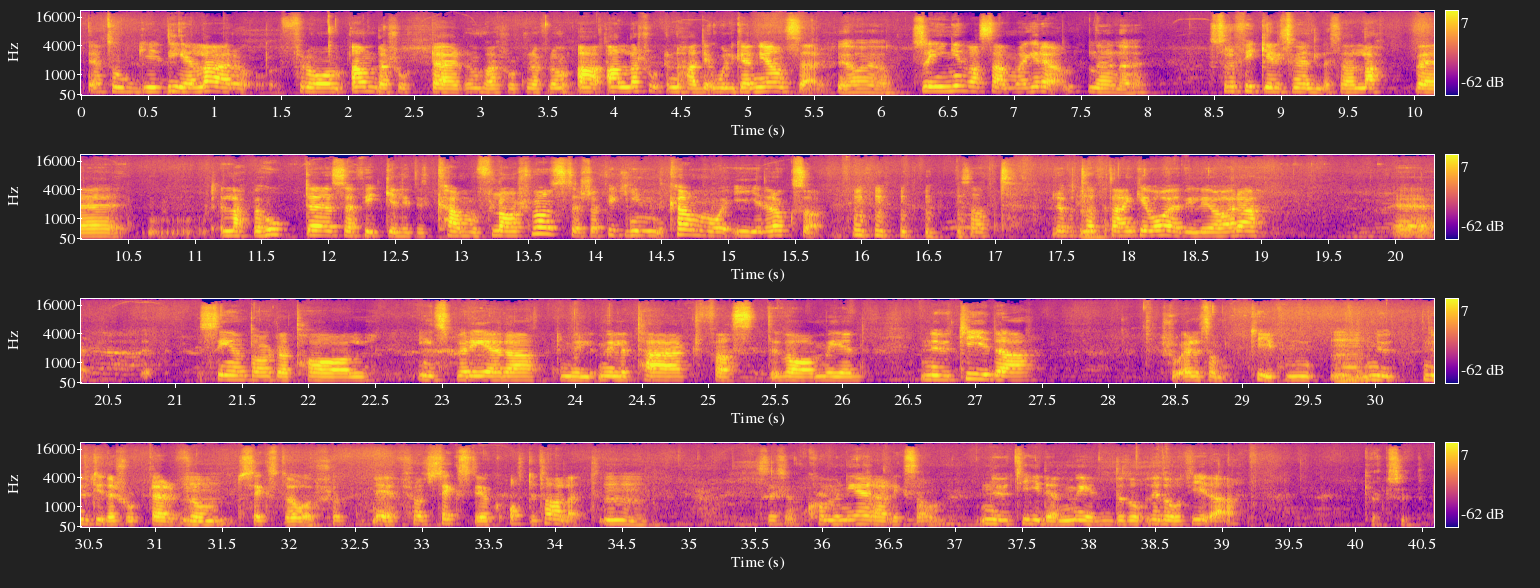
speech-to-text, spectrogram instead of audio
jag tog delar från andra skjortor, de här skjortorna, för de, alla skjortorna hade olika nyanser. Ja, ja. Så ingen var samma grön. Nej, nej. Så då fick jag liksom en så här lapp, eh, lappa ihop det så jag fick ett litet kamouflagemönster så jag fick in camo i det också. så att det var för tanken vad jag ville göra. Eh, sent 1800-tal, inspirerat, mil- militärt fast det var med nutida eller som typ n- nu, nutida skjortor från, 60 och, nej, från 60 och 80-talet. Mm. Så liksom kombinera liksom nutiden med det, då, det dåtida. Kaxigt.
